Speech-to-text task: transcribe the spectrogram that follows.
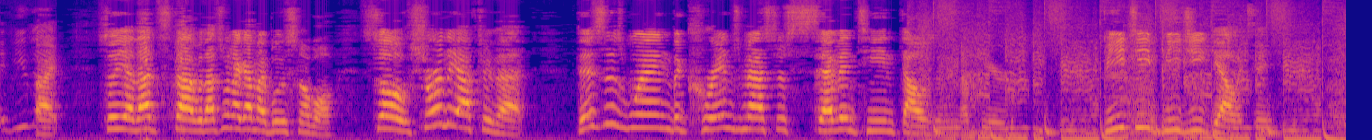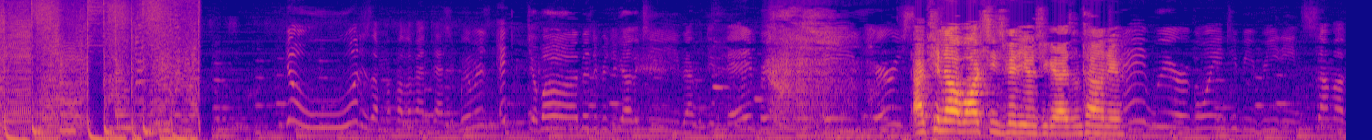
if you guys, Alright. So yeah, that's that. Well, that's when I got my blue snowball. So shortly after that, this is when the Cringe Master 17,000 appeared. BTBG Galaxy. Yo, what is up, my fellow fantastic boomers? It's your boy, Bitty Galaxy, back with you today, bringing you a very I cannot watch these videos, you guys. I'm telling you. Today we are going to be reading some of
